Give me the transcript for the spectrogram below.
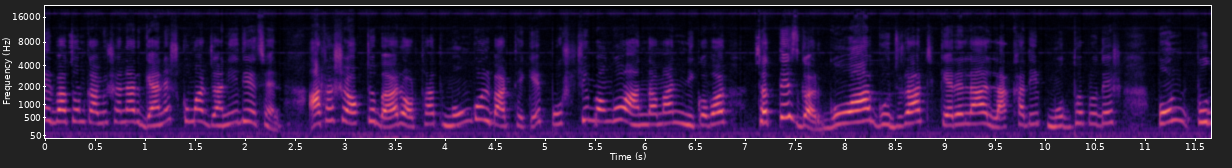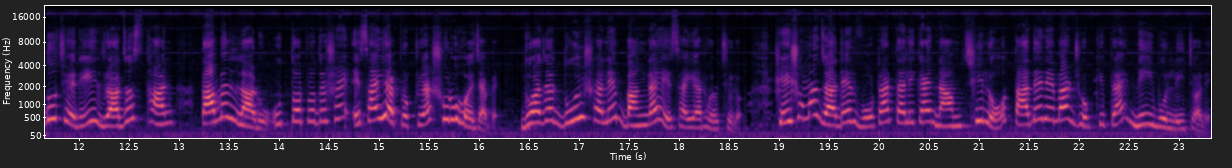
নির্বাচন কমিশনার জ্ঞানেশ কুমার জানিয়ে দিয়েছেন, আঠাশে অক্টোবর অর্থাৎ মঙ্গলবার থেকে পশ্চিমবঙ্গ, আন্দামান, নিকোবর, ছত্তিশগড়, গোয়া, গুজরাট, কেরালা, লাক্ষাদ্বীপ, মধ্যপ্রদেশ পুদুচেরি, রাজস্থান, তামিলনাড়ু, উত্তরপ্রদেশে এসআইআর প্রক্রিয়া শুরু হয়ে যাবে। দু হাজার দুই সালে বাংলায় এসআইআর হয়েছিল। সেই সময় যাদের ভোটার তালিকায় নাম ছিল, তাদের এবার ঝক্কি প্রায় নেই বললেই চলে।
